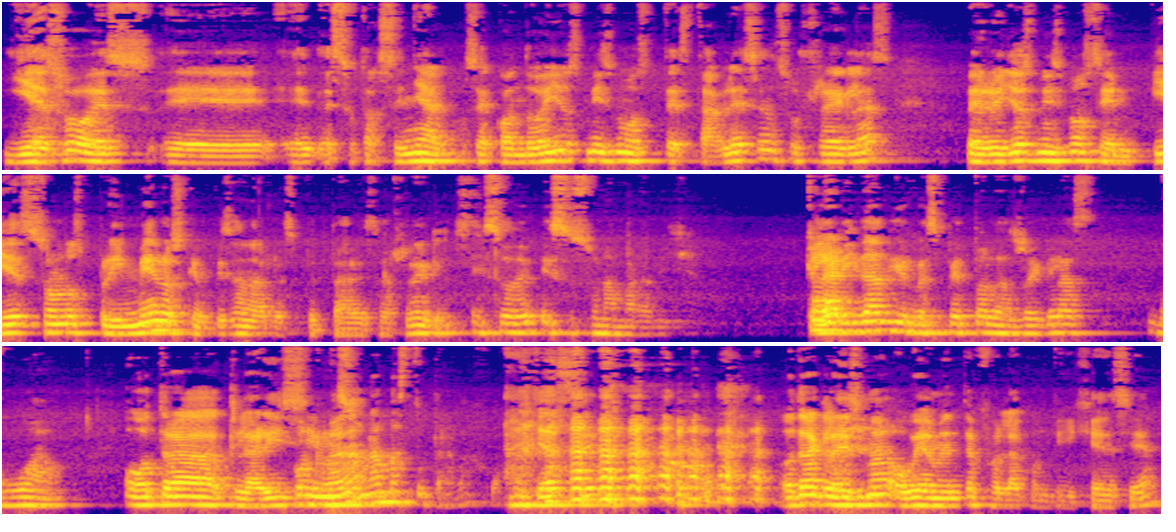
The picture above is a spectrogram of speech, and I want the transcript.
Y eso es, eh, es otra señal. O sea, cuando ellos mismos te establecen sus reglas, pero ellos mismos empiezan, son los primeros que empiezan a respetar esas reglas. Eso, eso es una maravilla. Claridad y respeto a las reglas, wow. Otra clarísima. Porque nada más tu trabajo. Ya sé. Otra clarísima, obviamente, fue la contingencia.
